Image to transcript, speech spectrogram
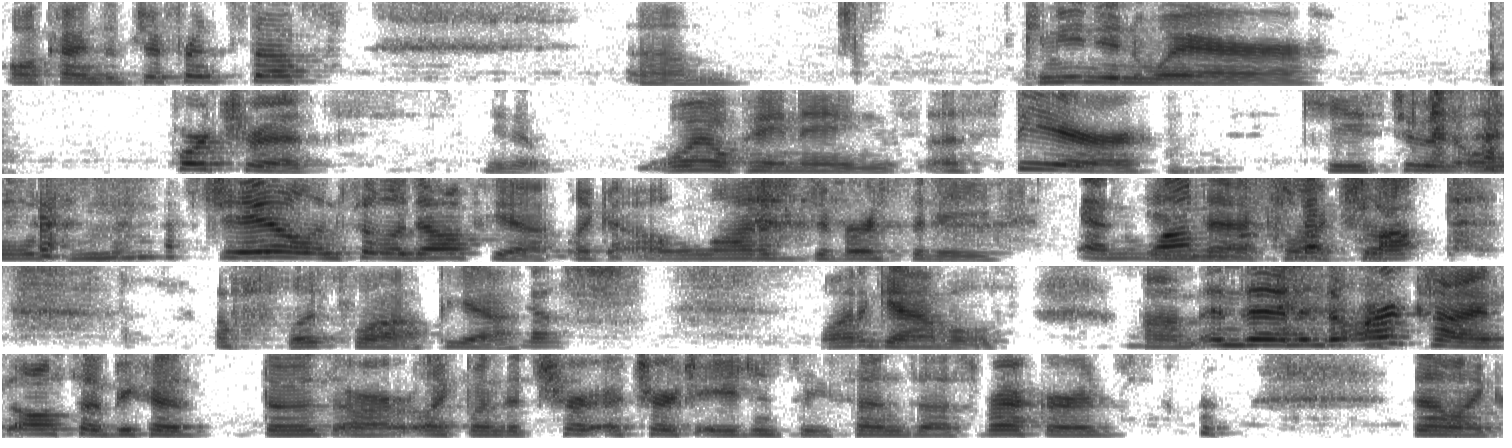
all kinds of different stuff. Um, communionware, portraits, you know, oil paintings, a spear, keys to an old jail in Philadelphia, like a lot of diversity. And one flip flop. A flip flop, yeah. Yes. A lot of gavels. Um, and then in the archives also, because those are like when the church, a church agency sends us records, they'll like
